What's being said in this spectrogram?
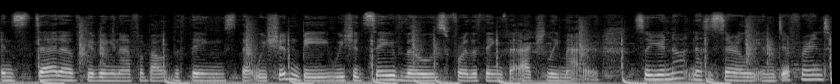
instead of giving enough about the things that we shouldn't be, we should save those for the things that actually matter. So you're not necessarily indifferent,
